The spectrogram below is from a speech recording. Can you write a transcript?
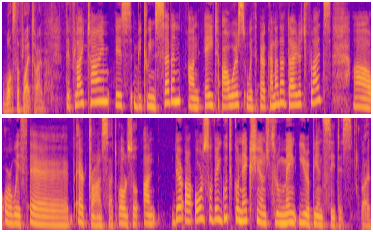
what's the flight time? The flight time is between seven and eight hours with Air Canada direct flights uh, or with uh, Air Transat also. And there are also very good connections through main European cities. Right.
